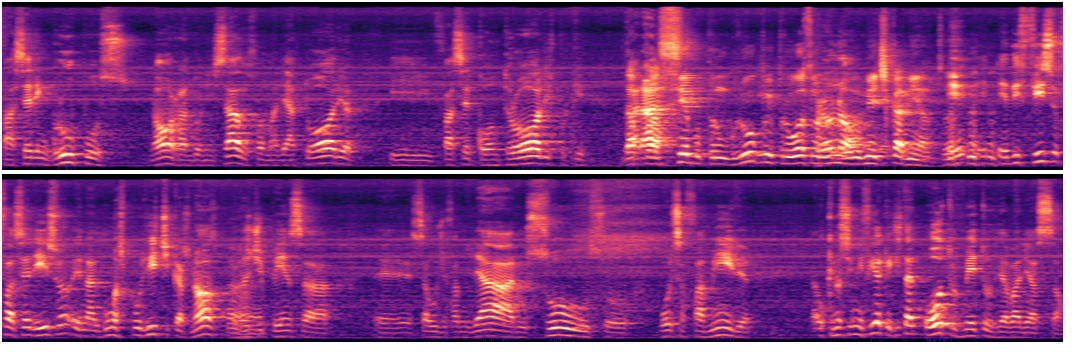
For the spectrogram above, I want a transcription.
fazer em grupos não randomizados, de forma aleatória, e fazer controles, porque Dá para... placebo para um grupo e para o outro o medicamento. É, é, é, difícil fazer isso em algumas políticas, não? Quando a gente pensa é, saúde familiar, o SUS, o Bolsa Família, o que não significa que existam outros métodos de avaliação.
